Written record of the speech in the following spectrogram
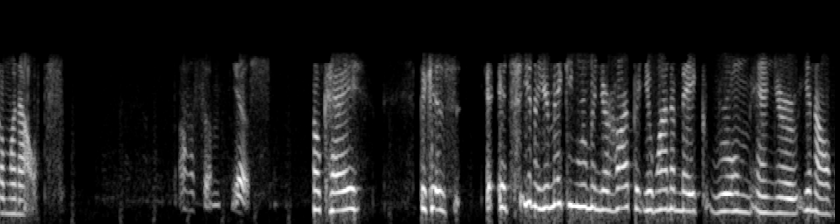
someone else. Awesome. Yes. Okay? Because it's you know you're making room in your heart but you want to make room in your you know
